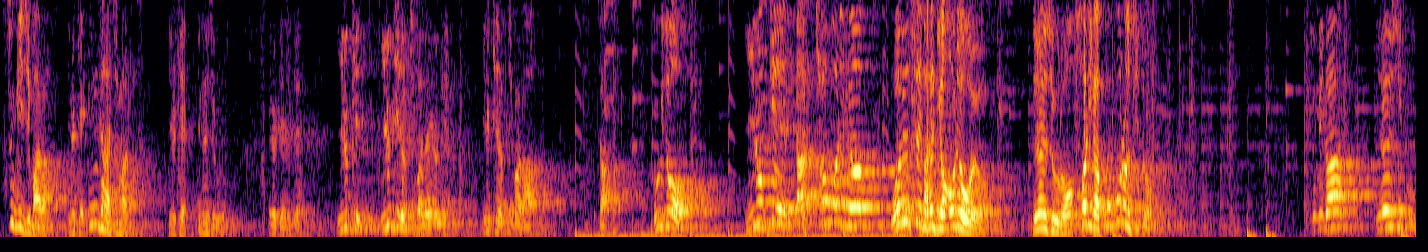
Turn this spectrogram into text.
숙이지 마라. 이렇게 인사하지 마라. 이렇게 이런 식으로. 이렇게 이렇게 이렇게 이렇게 잡지 마라. 이렇게 이렇게 잡지 마라. 자 여기서 이렇게 낮춰버리면 원스텝 하기가 어려워요. 이런 식으로 허리가 꼬꾸러지죠. 수비가 이런 식으로.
